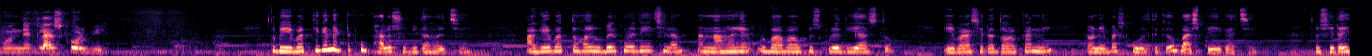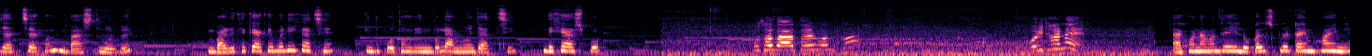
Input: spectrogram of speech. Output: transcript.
মন দিয়ে ক্লাস করবি। তবে এবার থেকে না একটা খুব ভালো সুবিধা হয়েছে। আগের বার তো হয় উবের করে দিয়েছিলাম আর না হলে ওর বাবা ওকে স্কুলে দিয়ে আসতো। এবার সেটা দরকার নেই কারণ এবার স্কুল থেকেও বাস পেয়ে গেছে। তো সেটাই যাচ্ছে এখন বাস ধরবে। বাড়ি থেকে একেবারেই কাছে কিন্তু প্রথম দিন বলে আমিও যাচ্ছি। দেখে আসব। কোথাও দাঁড়াতে হবে বলতো? ওইখানে? এখন আমাদের এই লোকাল স্কুলের টাইম হয়নি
